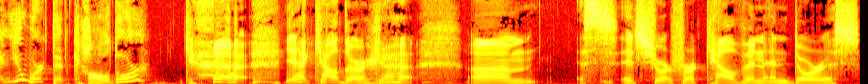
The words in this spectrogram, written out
And you worked at Caldor? yeah, Caldor. um, it's, it's short for Calvin and Doris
